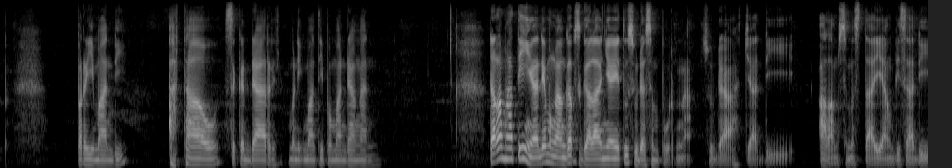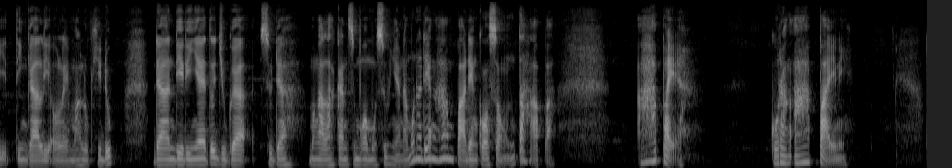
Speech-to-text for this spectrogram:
peri mandi, atau sekedar menikmati pemandangan. Dalam hatinya dia menganggap segalanya itu sudah sempurna, sudah jadi alam semesta yang bisa ditinggali oleh makhluk hidup dan dirinya itu juga sudah mengalahkan semua musuhnya. Namun ada yang hampa, ada yang kosong, entah apa. Apa ya? Kurang apa ini?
